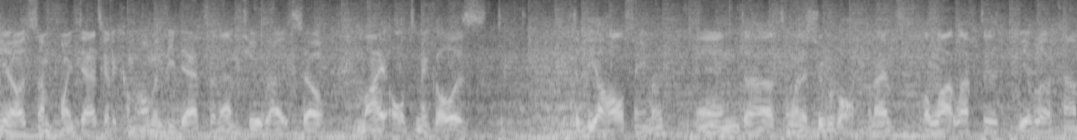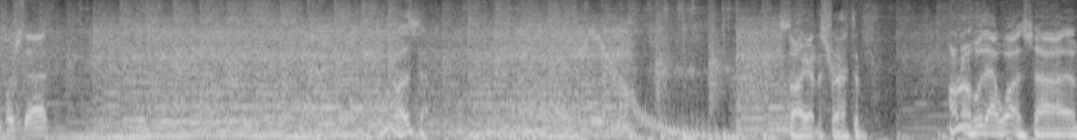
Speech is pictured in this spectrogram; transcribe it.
you know, at some point, dad's got to come home and be dad for them too, right? So my ultimate goal is to to be a Hall of Famer and uh, to win a Super Bowl. And I have a lot left to be able to accomplish that. Who was that? So I got distracted. I don't know who that was. Uh,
